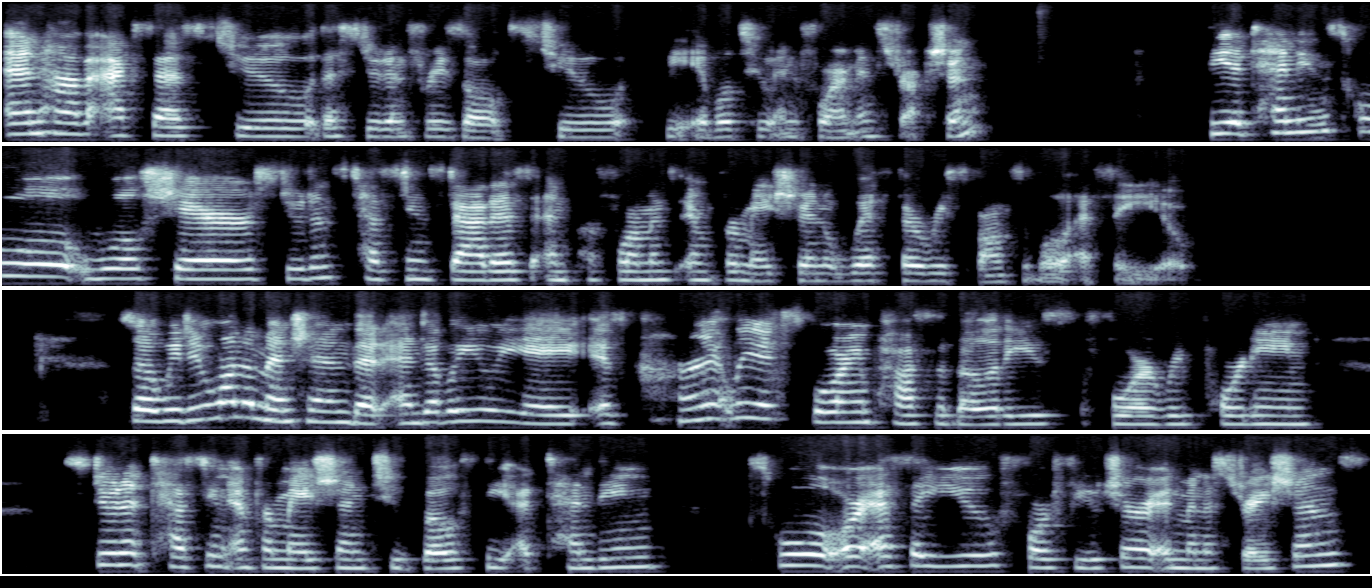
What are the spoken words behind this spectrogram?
and have access to the students' results to be able to inform instruction. The attending school will share students' testing status and performance information with their responsible SAU. So we do want to mention that NWEA is currently exploring possibilities for reporting student testing information to both the attending school or SAU for future administrations.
